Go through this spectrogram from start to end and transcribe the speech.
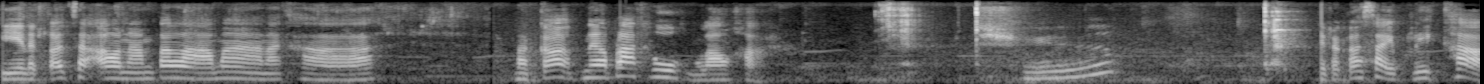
นี่แล้วก็จะเอาน้ำปลามานะคะ แล้วก็เนื้อปลาทูของเราค่ะชื้อแล้วก็ใส่พริกค่ะ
